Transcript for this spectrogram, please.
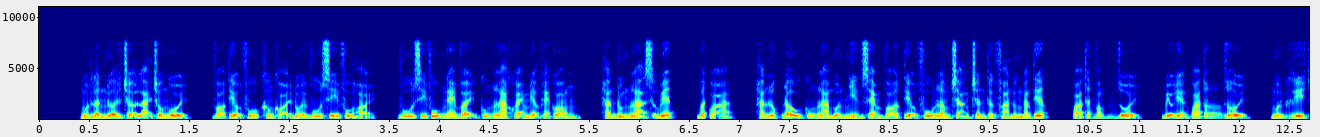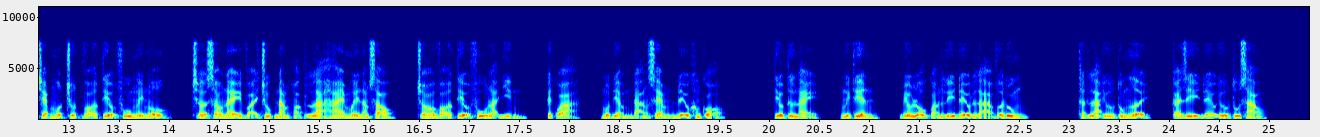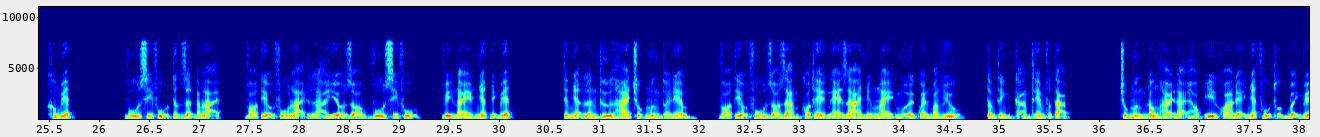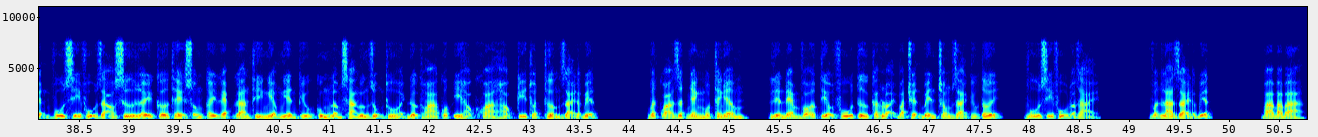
Một lần nữa trở lại chỗ ngồi, võ tiểu phú không khỏi đối vu sĩ phụ hỏi. Vu sĩ phụ nghe vậy cũng là khỏe miệng khẽ cong, hắn đúng là sớm biết, bất quá, hắn lúc đầu cũng là muốn nhìn xem võ tiểu phú lâm tràng chân thực phản ứng đáng tiếc, quá thất vọng rồi, biểu hiện quá tốt rồi, muốn ghi chép một chút võ tiểu phú ngây ngô, chờ sau này vài chục năm hoặc là hai mươi năm sau, cho võ tiểu phú lại nhìn, kết quả, một điểm đáng xem đều không có. Tiểu từ này người tiên biểu lộ quản lý đều là vừa đúng. Thật là ưu tú người cái gì đều ưu tú sao? Không biết. Vu sĩ phụ tức giận đáp lại, võ tiểu phú lại là hiểu rõ vu sĩ phụ, vị này nhất định biết. Tiếp nhận lần thứ hai chúc mừng thời điểm, võ tiểu phú rõ ràng có thể nghe ra những này mới quen bằng hưu tâm tình càng thêm phức tạp. Chúc mừng đông hải đại học y khoa đệ nhất phụ thuộc bệnh viện vu sĩ phụ giáo sư lấy cơ thể sống tấy ghép gan thí nghiệm nghiên cứu cùng lâm sàng ứng dụng thu hoạch được hoa quốc y học khoa học kỹ thuật thưởng giải đặc biệt. Bất quá rất nhanh một thanh âm, liền đem võ tiểu phú từ các loại bắt chuyện bên trong giải cứu tới, vu sĩ phụ đoạt giải. Vẫn là giải đặc biệt. Ba ba ba.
